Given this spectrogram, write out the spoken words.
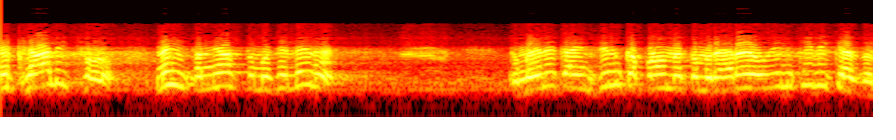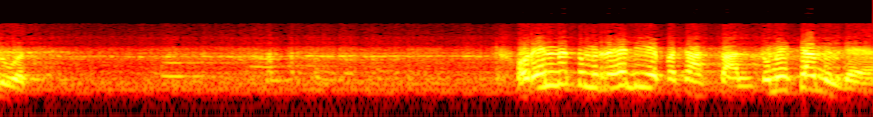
ये ख्याल ही छोड़ो। नहीं, संन्यास तो मुझे लेना है। तो मैंने कहा, इन जिन कपड़ों में तुम रह रहे हो, इनकी भी क्या ज़रूरत है? और इनमें तुम रह लिए पचास साल, तुम्हें क्या मिल गया?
